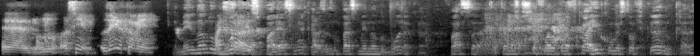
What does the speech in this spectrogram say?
É, não, assim, leia também. É meio Nando Mas, Moura cara, isso parece, né, cara? Às vezes não parece meio Nando Moura, cara. Faça exatamente o que estou falando para ficar rico como eu estou ficando, cara.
